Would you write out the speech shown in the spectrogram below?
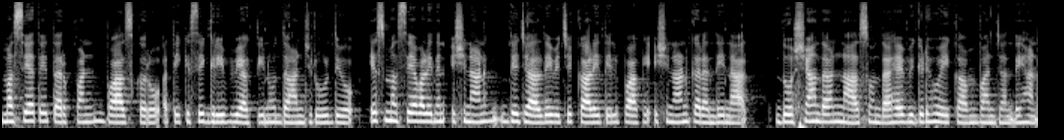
ਮੱਸਿਆ ਤੇ ਤਰਪਣ ਵਾਸ ਕਰੋ ਅਤੇ ਕਿਸੇ ਗਰੀਬ ਵਿਅਕਤੀ ਨੂੰ ਦਾਨ ਜ਼ਰੂਰ ਦਿਓ। ਇਸ ਮੱਸਿਆ ਵਾਲੇ ਦਿਨ ਇਸ਼ਨਾਨ ਦੇ ਜਲ ਦੇ ਵਿੱਚ ਕਾਲੇ ਤਿਲ ਪਾ ਕੇ ਇਸ਼ਨਾਨ ਕਰਨ ਦੇ ਨਾਲ ਦੋਸ਼ਾਂ ਦਾ ਨਾਸ ਹੁੰਦਾ ਹੈ, ਵਿਗੜੇ ਹੋਏ ਕੰਮ ਬਣ ਜਾਂਦੇ ਹਨ।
